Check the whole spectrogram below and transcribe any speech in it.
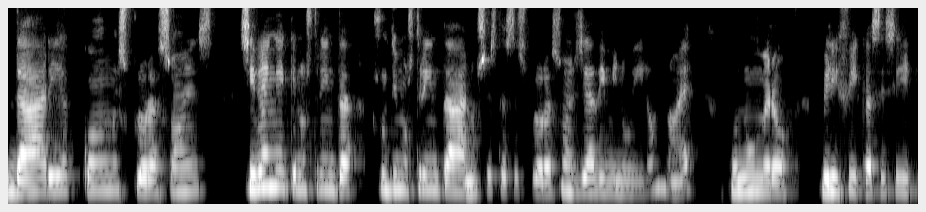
da área con explorações Si ben é que nos 30, os últimos 30 anos estas explorações já diminuíron, non é? O número verifícase si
